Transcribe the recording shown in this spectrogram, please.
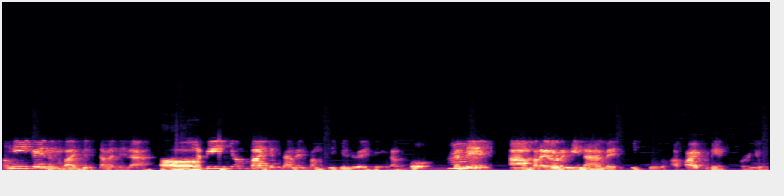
mangingi kayo ng budget sa kanila. Oo. Sabihin nyo ang budget namin pang civil wedding lang po. Kasi ang priority namin is yung apartment or yung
